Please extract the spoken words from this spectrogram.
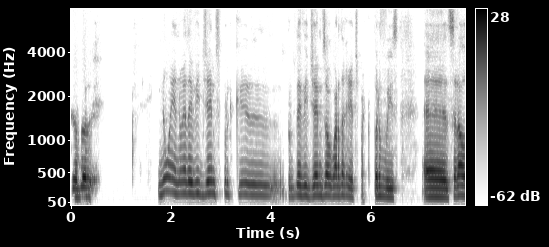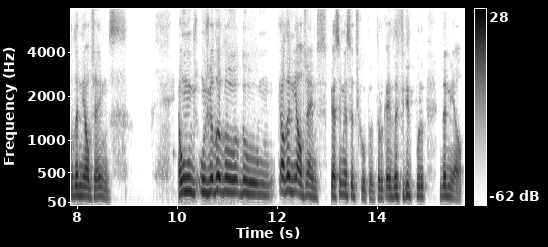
jogador não é, não é David James porque, porque David James é o guarda-redes, pá, que parvo isso. Uh, será o Daniel James? É um, um jogador do, do, É o Daniel James, peço imensa desculpa, troquei David por Daniel.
